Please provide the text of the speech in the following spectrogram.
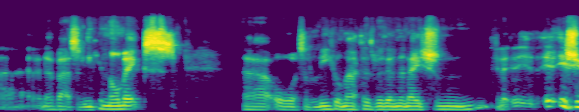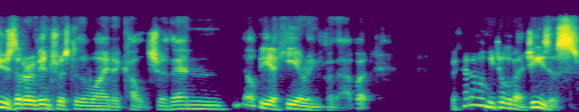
uh, about economics, uh, or sort of legal matters within the nation, issues that are of interest to the wider culture, then there'll be a hearing for that. But, but kind of when we talk about Jesus,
